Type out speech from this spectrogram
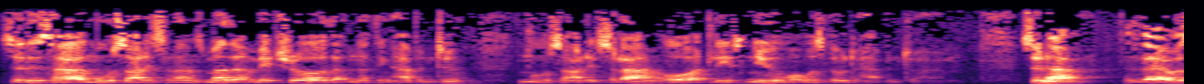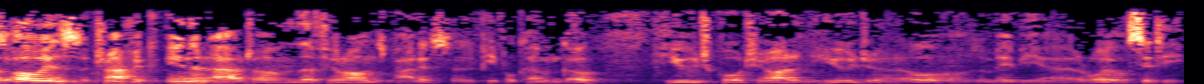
So this is how Musa mother made sure that nothing happened to Musa or at least knew what was going to happen to her. So now, there was always traffic in and out of the Pharaoh's palace. People come and go. Huge courtyard and huge, uh, or maybe a royal city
